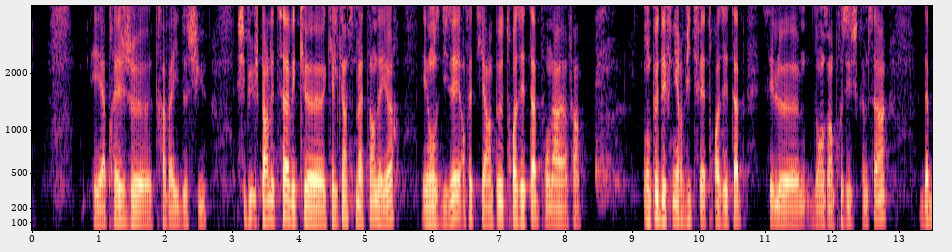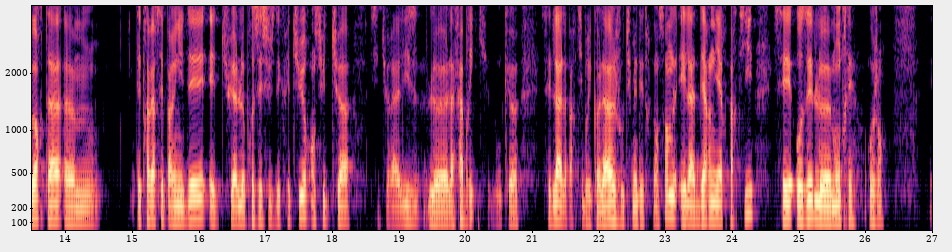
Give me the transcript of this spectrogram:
Et après, je travaille dessus. Je, parlais de ça avec quelqu'un ce matin d'ailleurs. Et on se disait, en fait, il y a un peu trois étapes. On enfin, on peut définir vite fait trois étapes. C'est dans un processus comme ça. D'abord, tu euh, es traversé par une idée et tu as le processus d'écriture. Ensuite, tu as, si tu réalises la fabrique, donc euh, c'est là la partie bricolage où tu mets des trucs ensemble. Et la dernière partie, c'est oser le montrer aux gens.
